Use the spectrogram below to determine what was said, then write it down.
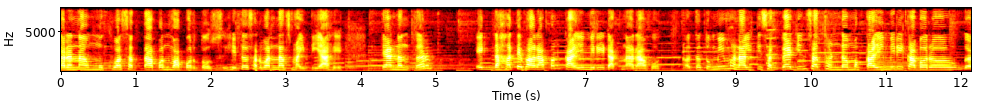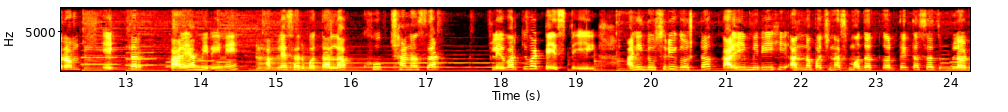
कारण मुखवासात तर आपण वापरतोच. हे तर सर्वांनाच माहिती आहे. त्यानंतर एक दहा ते बारा आपण काळी मिरी टाकणार आहोत. आता तुम्ही म्हणाल की सगळ्या जिन्सात थंड मग काळी मिरी का बरं गरम? एकतर काळ्या मिरीने आपल्या सरबताला खूप छान असं फ्लेवर किंवा टेस्ट येईल. आणि दुसरी गोष्ट काळी मिरी ही अन्नपचनास मदत करते. तसंच ब्लड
